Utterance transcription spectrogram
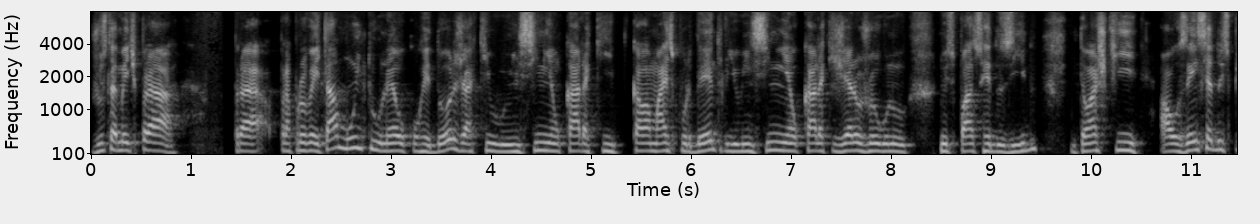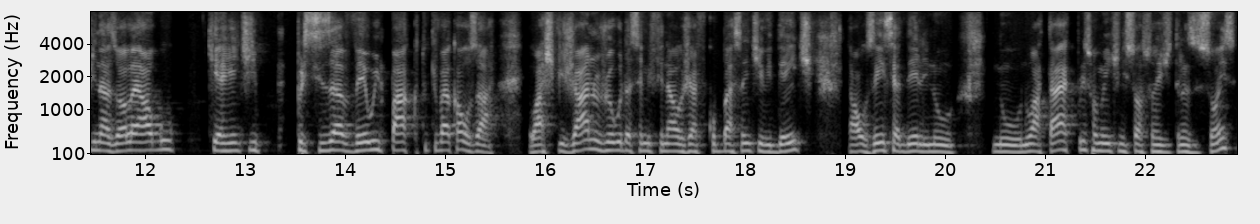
justamente para para aproveitar muito né, o corredor, já que o Insigne é um cara que ficava mais por dentro e o Insigne é o cara que gera o jogo no, no espaço reduzido. Então acho que a ausência do Spinazzola é algo que a gente precisa ver o impacto que vai causar. Eu acho que já no jogo da semifinal já ficou bastante evidente a ausência dele no, no, no ataque, principalmente em situações de transições,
